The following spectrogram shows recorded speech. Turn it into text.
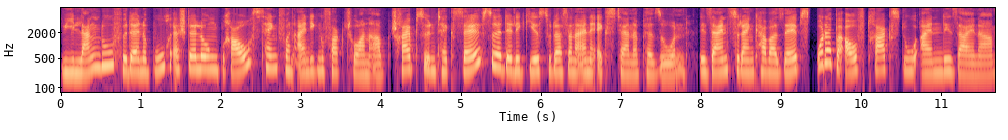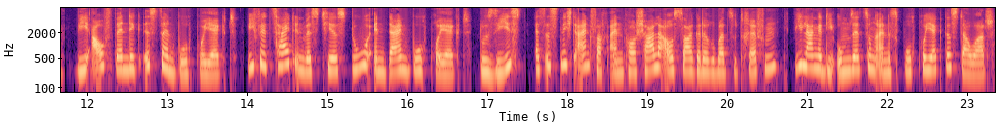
Wie lang du für deine Bucherstellung brauchst, hängt von einigen Faktoren ab. Schreibst du den Text selbst oder delegierst du das an eine externe Person? Designst du dein dein Cover selbst oder beauftragst du einen Designer? Wie aufwendig ist dein Buchprojekt? Wie viel Zeit investierst du in dein Buchprojekt? Du siehst, es ist nicht einfach, eine pauschale Aussage darüber zu treffen, wie lange die Umsetzung eines Buchprojektes dauert.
